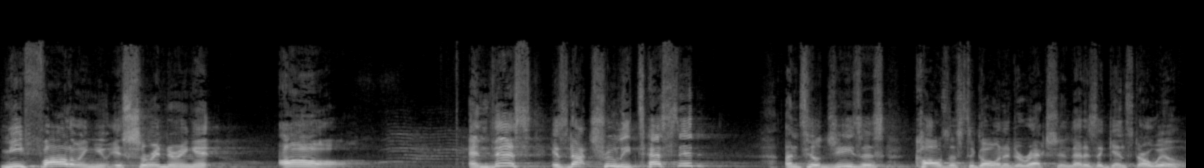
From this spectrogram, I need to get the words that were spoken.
me following you is surrendering it all. And this is not truly tested until Jesus calls us to go in a direction that is against our will.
